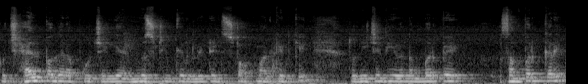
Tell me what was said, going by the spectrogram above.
कुछ हेल्प अगर आपको चाहिए इन्वेस्टिंग के रिलेटेड स्टॉक मार्केट के तो नीचे दिए हुए नंबर पे संपर्क करें,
